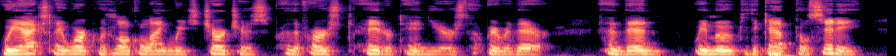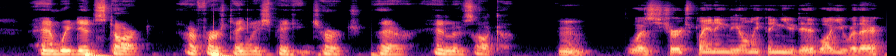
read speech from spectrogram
We actually worked with local language churches for the first eight or ten years that we were there. And then we moved to the capital city and we did start our first English speaking church there in Lusaka. Hmm. Was church planting the only thing you did while you were there?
